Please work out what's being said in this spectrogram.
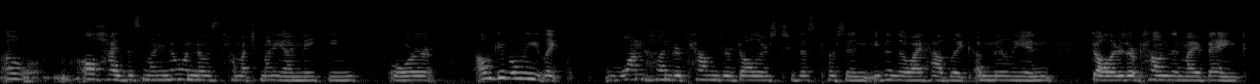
oh I'll hide this money no one knows how much money I'm making or I'll give only like 100 pounds or dollars to this person, even though I have like a million dollars or pounds in my bank.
